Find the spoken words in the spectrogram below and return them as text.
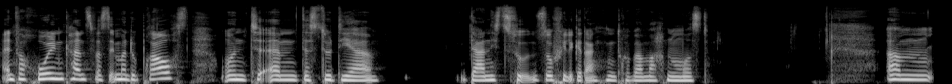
einfach holen kannst, was immer du brauchst und ähm, dass du dir da nicht so, so viele Gedanken drüber machen musst. Ähm,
